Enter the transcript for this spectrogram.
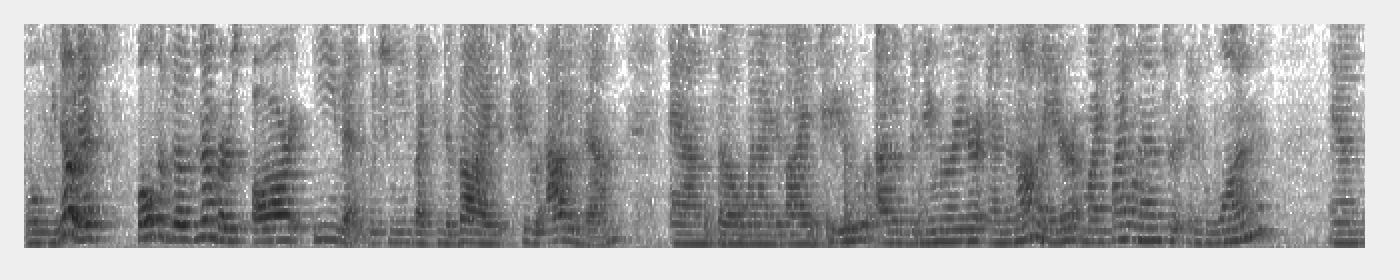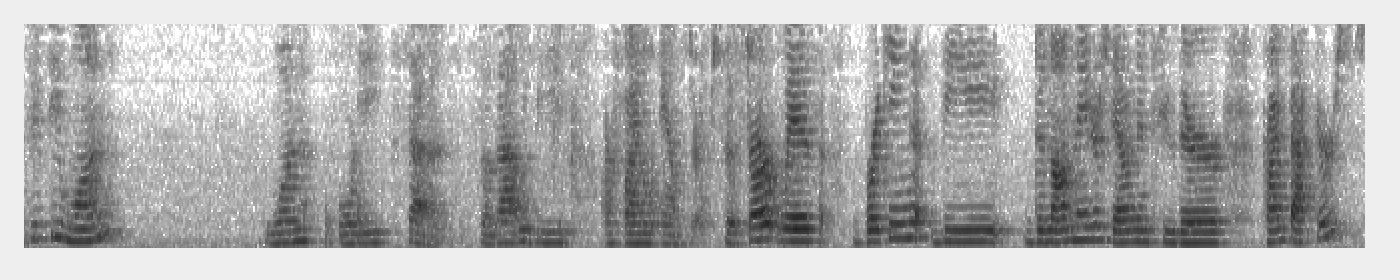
Well, if we notice, both of those numbers are even, which means I can divide two out of them. And so when I divide two out of the numerator and denominator, my final answer is 1 and 51 147ths. So that would be our final answer. So start with breaking the denominators down into their prime factors,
